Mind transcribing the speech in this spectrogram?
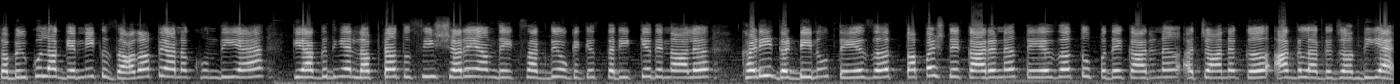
ਤਾਂ ਬਿਲਕੁਲ ਅੱਗ ਇੰਨੀ ਕੁ ਜ਼ਿਆਦਾ ਭਿਆਨਕ ਹੁੰਦੀ ਹੈ ਕਿ ਅੱਗ ਦੀਆਂ ਲਪਟਾਂ ਤੁਸੀਂ ਸ਼ਰੇਆਮ ਦੇਖ ਸਕਦੇ ਹੋ ਕਿ ਕਿਸ ਤਰੀਕੇ ਦੇ ਨਾਲ ਖੜੀ ਗੱਡੀ ਨੂੰ ਤੇਜ਼ ਤਪਸ਼ ਦੇ ਕਾਰਨ, ਤੇਜ਼ ਧੁੱਪ ਦੇ ਕਾਰਨ ਅਚਾਨਕ ਅੱਗ ਲੱਗ ਜਾਂਦੀ ਹੈ।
